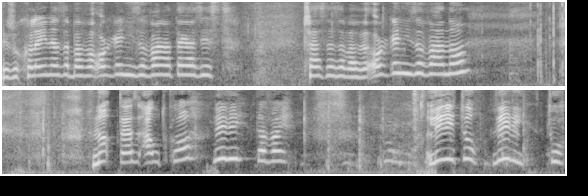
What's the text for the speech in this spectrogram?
Także kolejna zabawa organizowana. Teraz jest czas na zabawę organizowaną. No, teraz autko. Lili, dawaj. Lili, tu, Lili, tu.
